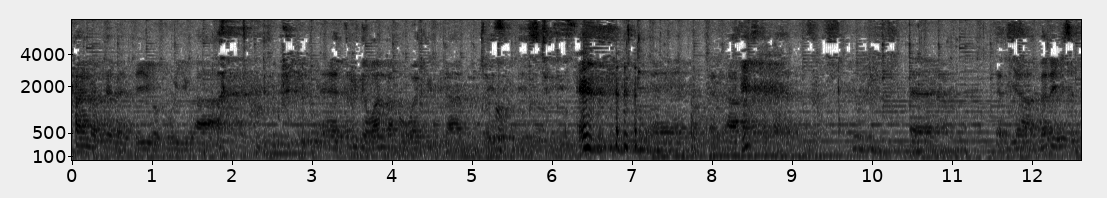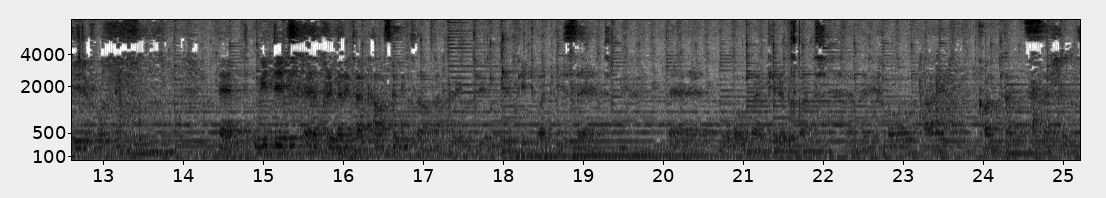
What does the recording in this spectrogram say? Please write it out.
kind of have a view of who you are uh, through the wonderful work you've done in raising these two uh, and others that I have. Um, and yeah, marriage is a beautiful thing. And we did uh, premarital counseling, so I'm not going to repeat what we said uh, over a period of what, uh, maybe four or five contact sessions.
